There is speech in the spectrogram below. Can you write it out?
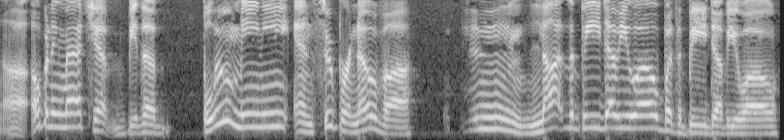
Uh, opening matchup be the Blue Meanie and Supernova. Mm, not the BWO, but the BWO.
